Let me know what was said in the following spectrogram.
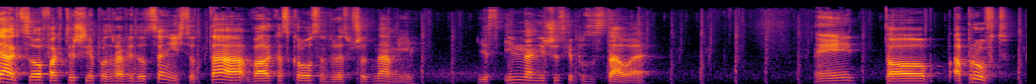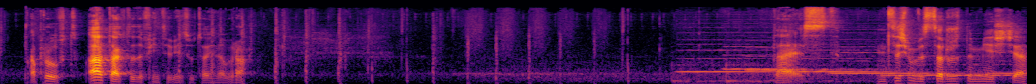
Tak, co faktycznie potrafię docenić, to ta walka z kolosem, która jest przed nami, jest inna niż wszystkie pozostałe. I to approved. Approved. A tak, to definitywnie tutaj, dobra. Ta jest. Jesteśmy w starożytnym mieście.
